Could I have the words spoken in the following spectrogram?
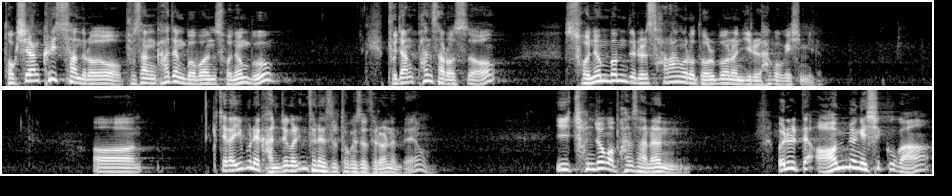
독실한 크리스찬으로 부산 가정법원 소년부 부장 판사로서 소년범들을 사랑으로 돌보는 일을 하고 계십니다. 어, 제가 이분의 간증을 인터넷을 통해서 들었는데요. 이 천정호 판사는 어릴 때 9명의 식구가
